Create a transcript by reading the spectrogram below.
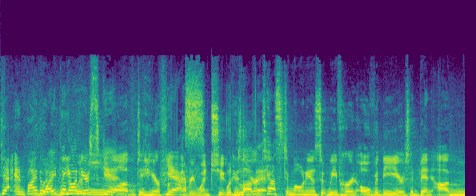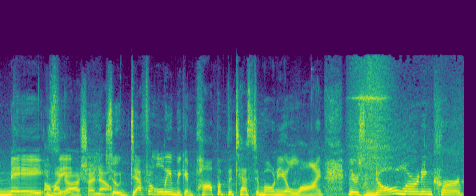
Yeah, and by the Wipe way, it we on would your skin. love to hear from Yes, everyone too, would because your it. testimonials that we've heard over the years have been amazing. Oh my gosh, I know. So definitely, we can pop up the testimonial line. There's no learning curve.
